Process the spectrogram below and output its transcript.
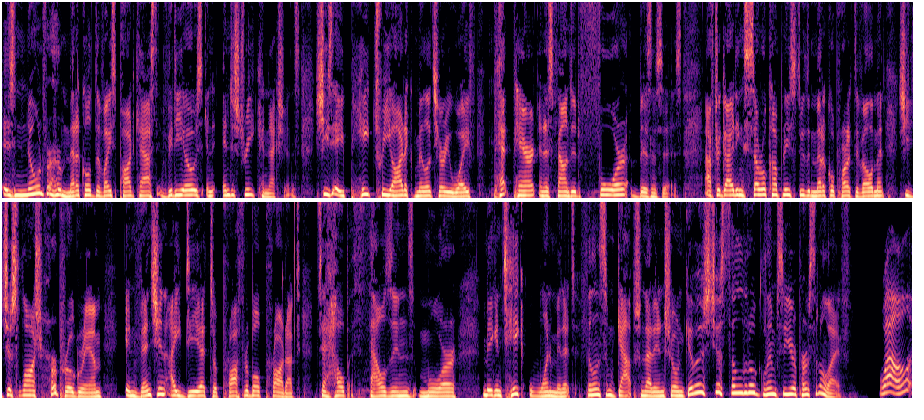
is known for her medical device podcast, videos, and industry connections. She's a patriotic military wife, pet parent, and has founded four businesses. After guiding several companies through the medical product development, she just launched her program, Invention Idea to Profitable Product, to help thousands more. Meghan, take one minute, fill in some gaps from that intro, and give us just a little glimpse of your personal life. Well,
